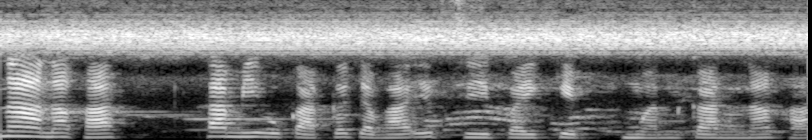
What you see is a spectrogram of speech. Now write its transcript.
หน้านะคะ ถ้ามีโอกาสก็จะพา FC ไปเก็บเหมือนกันนะคะ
